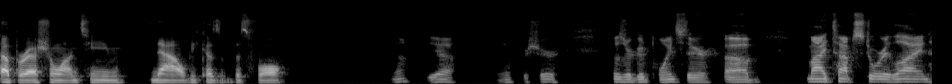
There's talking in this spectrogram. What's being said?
upper echelon team now because of this fall. No, yeah, yeah, for sure. Those are good points there. Um, my top storyline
